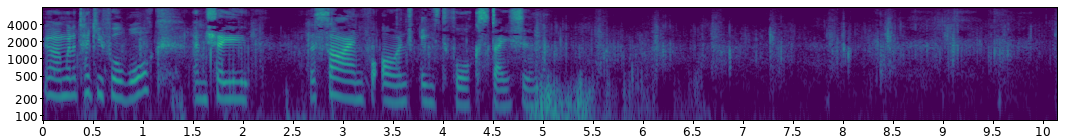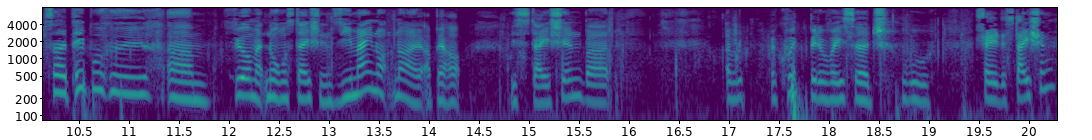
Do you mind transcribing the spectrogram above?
Anyway, I'm going to take you for a walk and show you the sign for Orange East Fork Station. So people who um, film at normal stations, you may not know about this station, but a, a quick bit of research will show you the station.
